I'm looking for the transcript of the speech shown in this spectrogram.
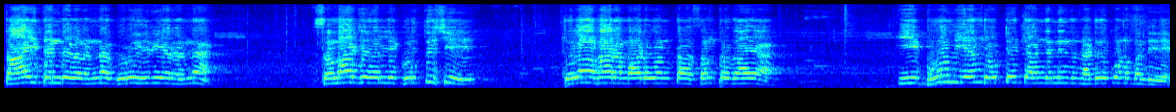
ತಾಯಿ ತಂದೆಗಳನ್ನ, ಗುರು ಹಿರಿಯರನ್ನ ಸಮಾಜದಲ್ಲಿ ಗುರುತಿಸಿ ತುಲಾಭಾರ ಮಾಡುವಂತ ಸಂಪ್ರದಾಯ ಈ ಭೂಮಿ ಎಂದು ಹುಟ್ಟೈತೆ ಅಂದಿನಿಂದ ನಡೆದುಕೊಂಡು ಬಂದಿದೆ.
